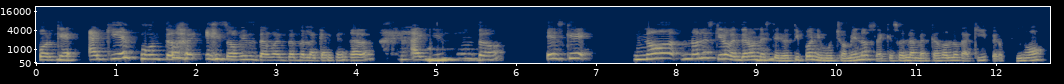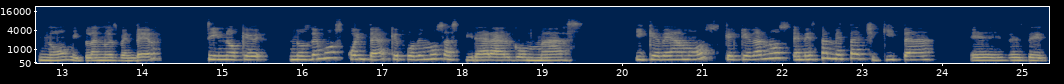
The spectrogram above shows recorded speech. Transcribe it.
porque aquí el punto, y Sophie se está aguantando la carcajada, aquí el punto es que no, no les quiero vender un estereotipo, ni mucho menos, sé que soy la mercadóloga aquí, pero no, no, mi plan no es vender, sino que nos demos cuenta que podemos aspirar a algo más y que veamos que quedarnos en esta meta chiquita, eh, desde,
